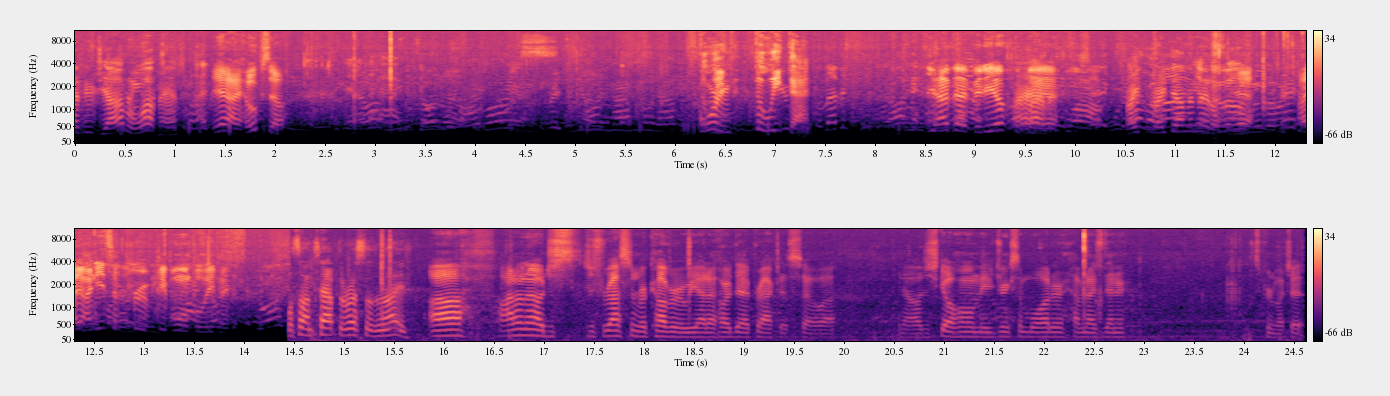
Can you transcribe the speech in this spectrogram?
got a new job or what, man? Yeah, I hope so. Corey, delete that. You have that video? I have it. Right, right down the middle. Yeah. I, I need some proof. People won't believe me. What's on tap the rest of the night? Uh, I don't know. Just just rest and recover. We had a hard day at practice, so uh, you know, I'll just go home, maybe drink some water, have a nice dinner. That's pretty much it.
